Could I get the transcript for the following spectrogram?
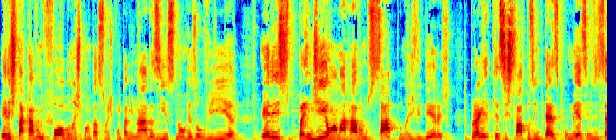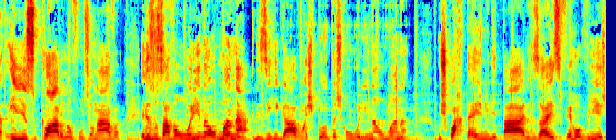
Eles tacavam fogo nas plantações contaminadas e isso não resolvia. Eles prendiam, amarravam sapo nas videiras para que esses sapos, em tese, comessem os insetos. E isso, claro, não funcionava. Eles usavam urina humana, eles irrigavam as plantas com urina humana. Os quartéis militares, as ferrovias,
